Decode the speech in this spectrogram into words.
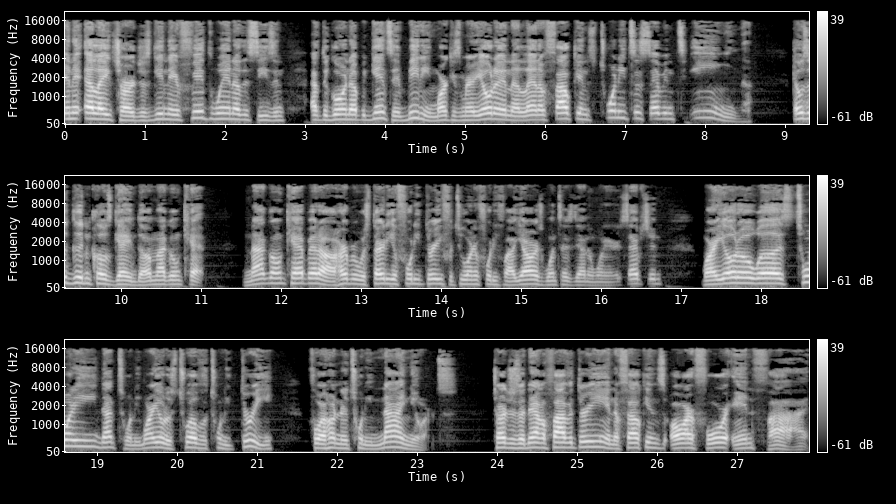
and the LA Chargers getting their fifth win of the season after going up against and beating Marcus Mariota and the Atlanta Falcons 20 to 17. That was a good and close game, though. I'm not to cap. Not to cap at all. Herbert was 30 of 43 for 245 yards, one touchdown and one interception. Mariota was 20, not 20. Mariota was 12 of 23 for 129 yards. Chargers are now five and three, and the Falcons are four and five.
